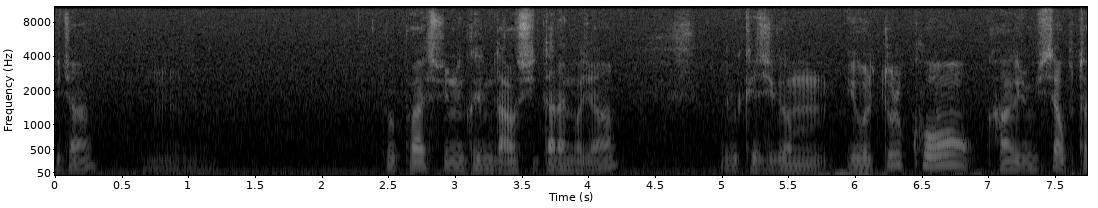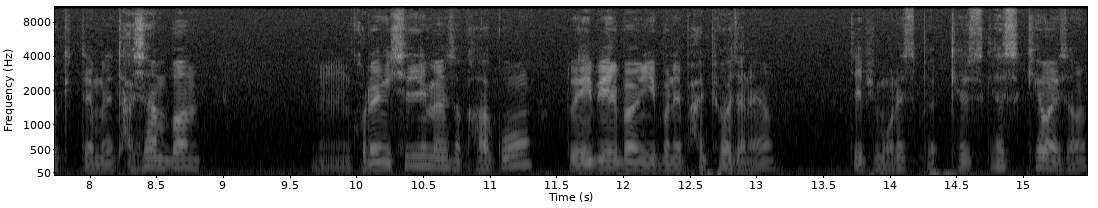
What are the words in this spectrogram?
그죠? 음, 돌파할 수 있는 그림 나올 수 있다는 거죠. 이렇게 지금 이걸 뚫고 강하게 좀 시세가 붙었기 때문에 다시 한번 음, 거래량이 실리면서 가고 또 ABL 바이오 이번에 발표하잖아요. JP 모건 헬스케어에서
